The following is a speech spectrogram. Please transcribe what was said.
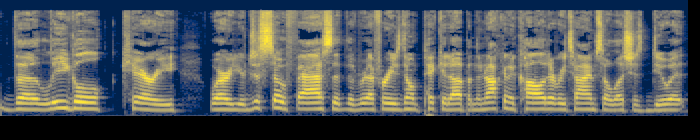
the legal carry where you're just so fast that the referees don't pick it up and they're not going to call it every time, so let's just do it.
